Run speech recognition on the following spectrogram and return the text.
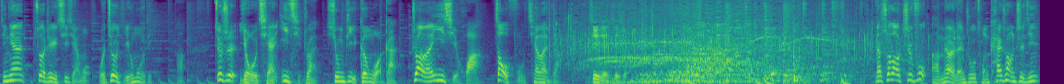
今天做这一期节目，我就一个目的啊。就是有钱一起赚，兄弟跟我干，赚完一起花，造福千万家。谢谢谢谢。那说到致富啊，妙语连珠从开创至今，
